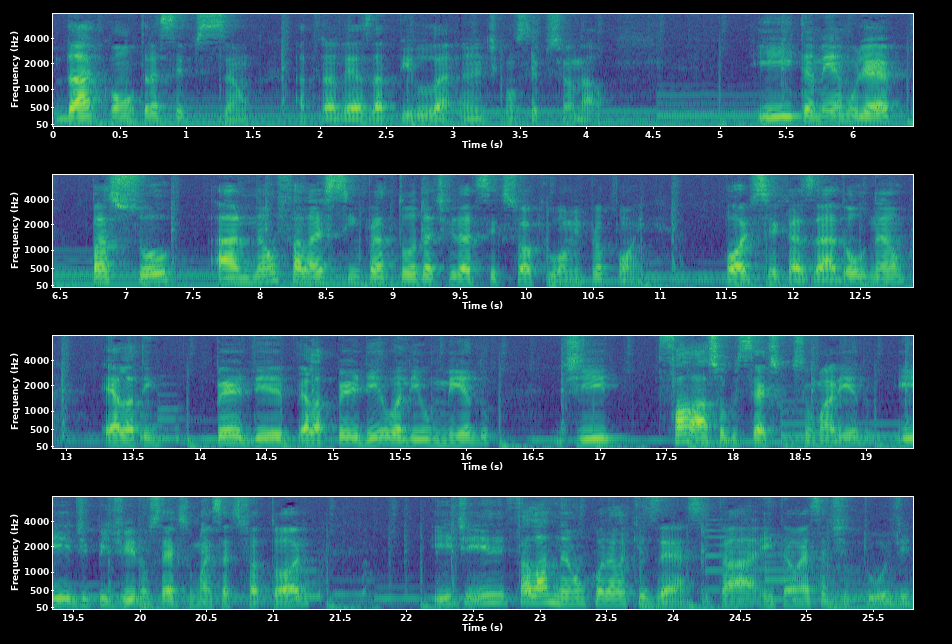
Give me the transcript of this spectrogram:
da contracepção através da pílula anticoncepcional. E também a mulher passou a não falar sim para toda atividade sexual que o homem propõe. Pode ser casado ou não, ela tem perder, ela perdeu ali o medo de falar sobre sexo com seu marido e de pedir um sexo mais satisfatório e de falar não quando ela quisesse, tá? Então essa atitude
